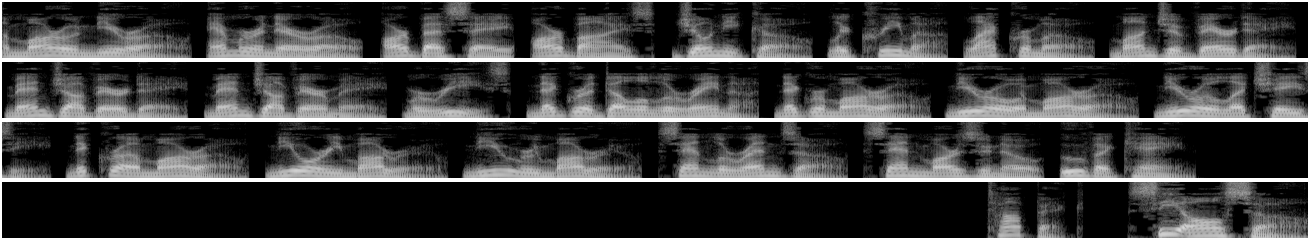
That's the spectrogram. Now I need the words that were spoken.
Amaro Nero, Amaronero, Arbese, Arbise, Jonico, Lacrima, Lacrimo, Mangia Verde, Mangiaverde, Mangiaverme, Marise, Negra della Lorena, Negramaro, Nero Amaro, Nero Leccese, Nicra Amaro, Niori Maru, Niuru Maru, San Lorenzo, San Marzuno, Uva cane. See also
